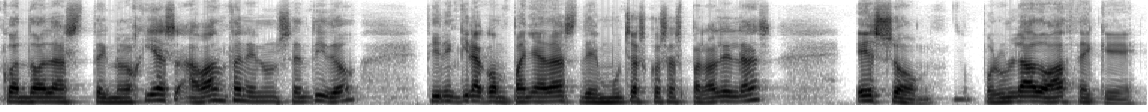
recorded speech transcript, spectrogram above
cuando las tecnologías avanzan en un sentido, tienen que ir acompañadas de muchas cosas paralelas. Eso, por un lado, hace que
